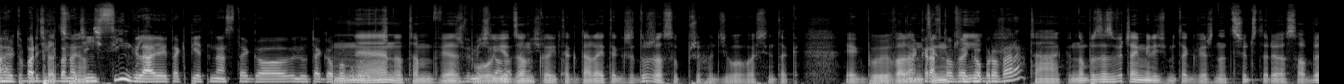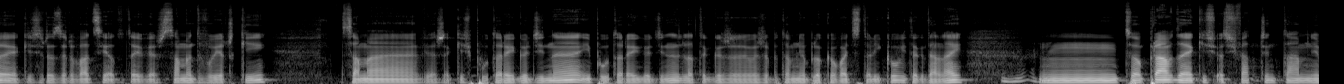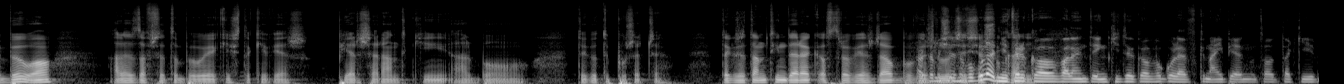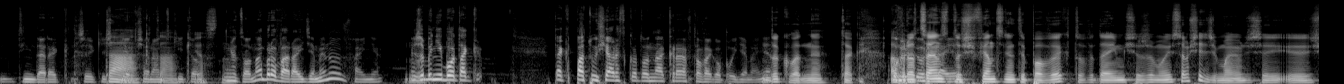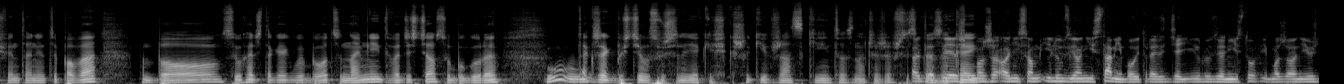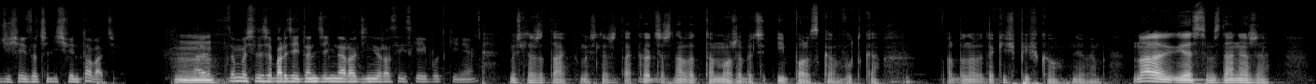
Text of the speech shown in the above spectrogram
Ale to bardziej chyba na Pracując. dzień singla, tak 15 lutego, bo Nie, no tam wiesz, było takie jedzonko i tak dalej, także dużo osób przychodziło właśnie tak, jak były na walentynki. kraftowego browara? Tak, no bo zazwyczaj mieliśmy tak, wiesz, na 3-4 osoby jakieś rezerwacje, a tutaj, wiesz, same dwójeczki, same, wiesz, jakieś półtorej godziny i półtorej godziny, dlatego, że żeby tam nie blokować stolików i tak dalej. Mhm. Mm, co prawda jakichś oświadczeń tam nie było, ale zawsze to były jakieś takie, wiesz, pierwsze randki albo tego typu rzeczy. Także tam Tinderek ostro wjeżdżał, bo wiesz, to myślę, ludzie że w ogóle nie tylko walentynki, tylko w ogóle w knajpie, no to taki Tinderek czy jakieś Tak, pierwsze randki, tak, to jasne. no co, na browara idziemy, no fajnie. No, Żeby nie było tak, tak patusiarsko, to na kraftowego pójdziemy, nie? Dokładnie, tak. A wracając do świąt nietypowych, to wydaje mi się, że moi sąsiedzi mają dzisiaj y, święta nietypowe, bo słychać tak jakby było co najmniej 20 osób u góry. Uuu. Także jakbyście usłyszeli jakieś krzyki, wrzaski, to znaczy, że wszystko Ale to jest wiesz, okej. może oni są iluzjonistami, bo jutro jest dzień iluzjonistów i może oni już dzisiaj zaczęli świętować. Hmm, Ale to myślę, że bardziej ten dzień narodzin rosyjskiej wódki, nie? Myślę, że tak, myślę, że tak. Chociaż nawet tam może być i polska wódka, albo nawet jakieś piwko, nie wiem. No ale jestem zdania, że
